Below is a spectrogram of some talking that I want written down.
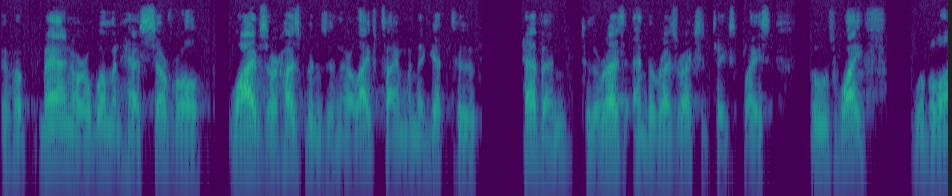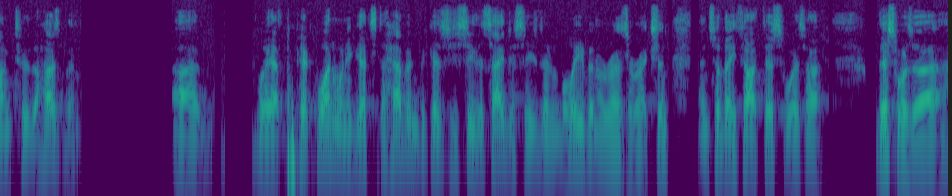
if a man or a woman has several wives or husbands in their lifetime, when they get to heaven, to the res and the resurrection takes place, whose wife will belong to the husband?" Uh, Will he have to pick one when he gets to heaven? Because you see, the Sadducees didn't believe in a resurrection, and so they thought this was a this was a,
